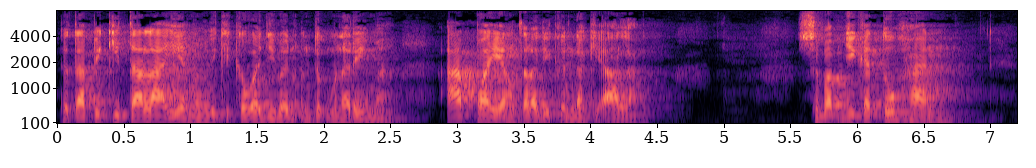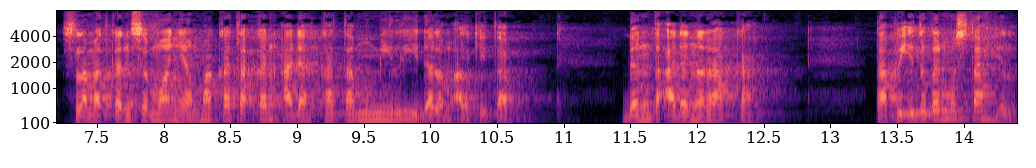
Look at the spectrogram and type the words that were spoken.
tetapi kitalah yang memiliki kewajiban untuk menerima apa yang telah dikendaki Allah. Sebab jika Tuhan selamatkan semuanya, maka takkan ada kata memilih dalam Alkitab. Dan tak ada neraka. Tapi itu kan mustahil.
